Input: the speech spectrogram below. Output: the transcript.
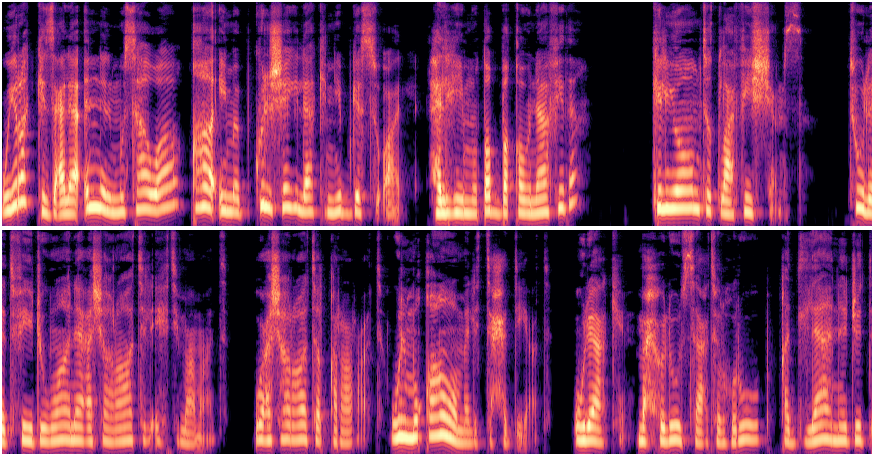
ويركز على أن المساواة قائمة بكل شيء لكن يبقى السؤال هل هي مطبقة ونافذة؟ كل يوم تطلع فيه الشمس تولد في جوانا عشرات الاهتمامات وعشرات القرارات والمقاومة للتحديات ولكن مع حلول ساعة الغروب قد لا نجد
